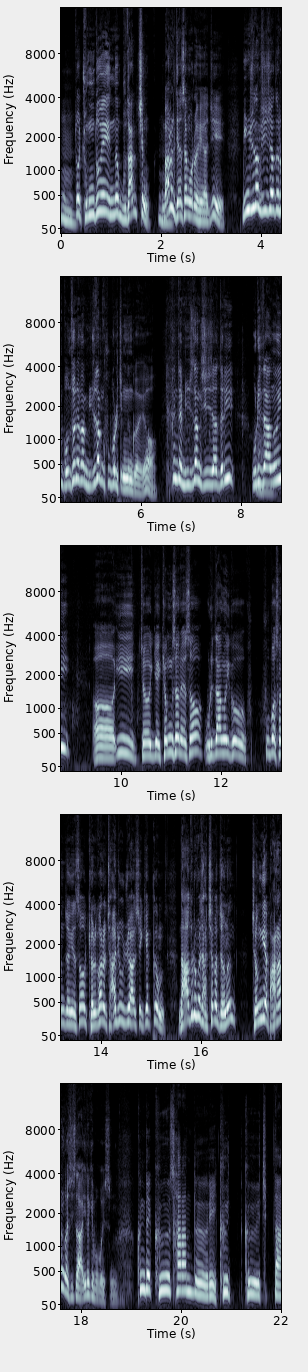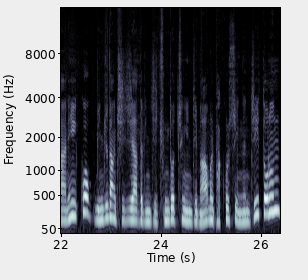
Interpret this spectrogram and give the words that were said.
음. 또 중도에 있는 무당층만을 음. 대상으로 해야지 민주당 지지자들은 본선에 가면 민주당 후보를 찍는 거예요. 근데 민주당 지지자들이 우리 어. 당의 어 이 저기 경선에서 우리 당의 그 후보 선정에서 결과를 자주우지할 수 있게끔 놔두는 것 자체가 저는 정의에 반한 것이다 이렇게 보고 있습니다. 근데 그 사람들이 그 그 집단이 꼭 민주당 지지자들인지 중도층인지 마음을 바꿀 수 있는지 또는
